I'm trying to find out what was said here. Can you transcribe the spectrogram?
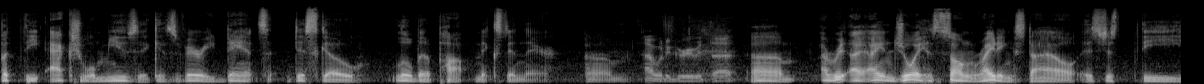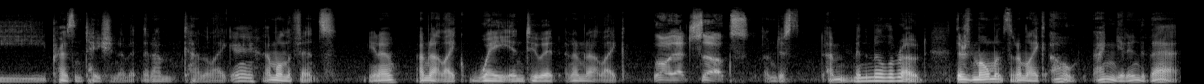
but the actual music is very dance, disco, a little bit of pop mixed in there. I would agree with that. I, re- I, I enjoy his songwriting style. It's just the presentation of it that I'm kind of like, eh, I'm on the fence. You know, I'm not like way into it, and I'm not like, oh, that sucks. I'm just, I'm in the middle of the road. There's moments that I'm like, oh, I can get into that.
